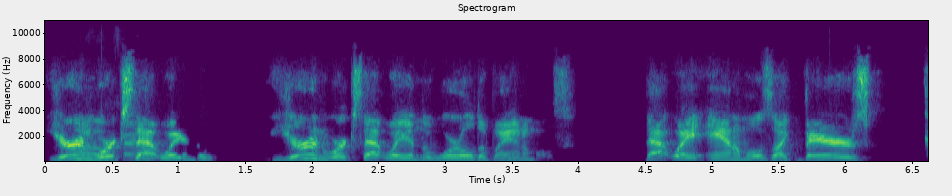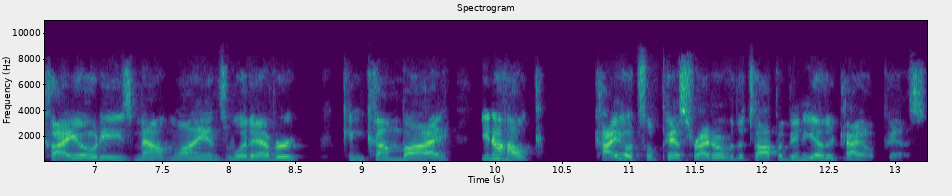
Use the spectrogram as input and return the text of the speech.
Urine oh, okay. works that way. In the urine works that way in the world of animals. That way, animals like bears, coyotes, mountain lions, whatever, can come by. You know how coyotes will piss right over the top of any other coyote piss,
